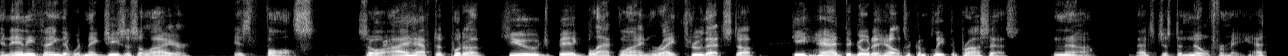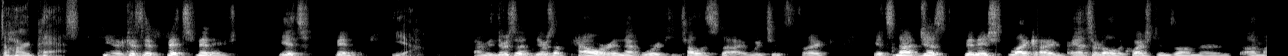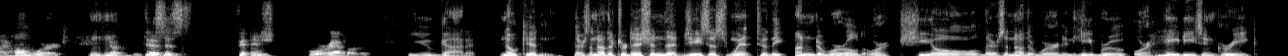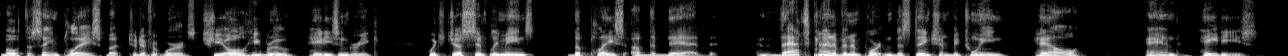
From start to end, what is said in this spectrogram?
And anything that would make Jesus a liar is false. So I have to put a huge, big black line right through that stuff. He had to go to hell to complete the process. No, that's just a no for me. That's a hard pass. Yeah, because if it's finished, it's finished. Yeah. I mean, there's a there's a power in that word tetelestai, which is like it's not just finished like I've answered all the questions on the on my homework. Mhm. You know, this is finished forever. You got it. No kidding. There's another tradition that Jesus went to the underworld or Sheol. There's another word in Hebrew or Hades in Greek, both the same place, but two different words Sheol, Hebrew, Hades in Greek, which just simply means the place of the dead. And that's kind of an important distinction between hell and Hades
